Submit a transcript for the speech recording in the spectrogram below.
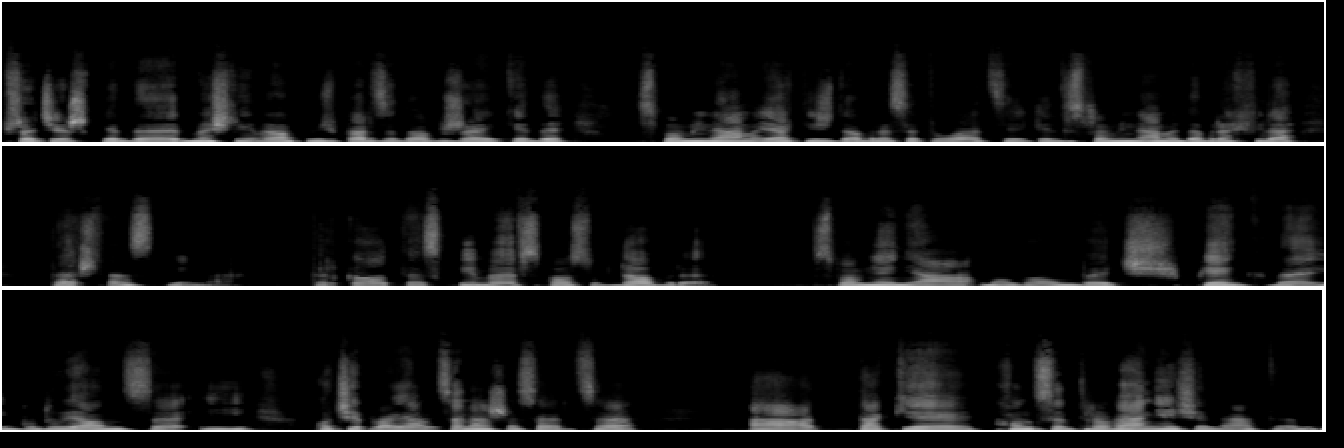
przecież, kiedy myślimy o kimś bardzo dobrze i kiedy wspominamy jakieś dobre sytuacje, kiedy wspominamy dobre chwile, też tęsknimy. Tylko tęsknimy w sposób dobry. Wspomnienia mogą być piękne i budujące i ocieplające nasze serce, a takie koncentrowanie się na tym,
